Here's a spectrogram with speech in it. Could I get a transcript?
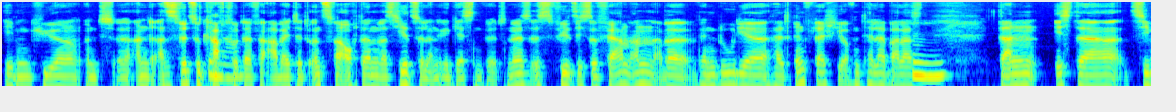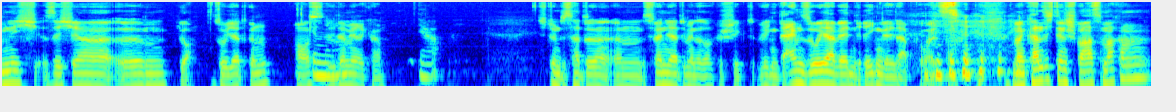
eben Kühe und äh, andere. Also es wird zu Genau. Kraftfutter verarbeitet und zwar auch dann, was hierzulande gegessen wird. Ne? Es ist, fühlt sich so fern an, aber wenn du dir halt Rindfleisch hier auf den Teller ballerst, Mhm. dann ist da ziemlich sicher ähm, ja, Soja drin aus Genau. Südamerika. ja. Stimmt, das hatte, ähm, Svenja hatte mir das auch geschickt. Wegen deinem Soja werden die Regenwälder abgeholzt. Man kann sich den Spaß machen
